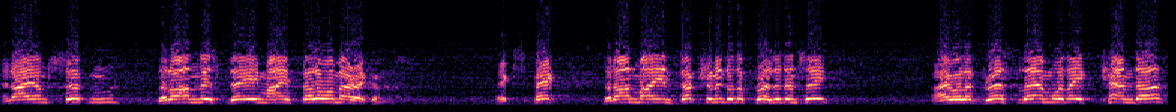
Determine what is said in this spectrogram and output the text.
And I am certain that on this day my fellow Americans expect that on my induction into the presidency, I will address them with a candor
